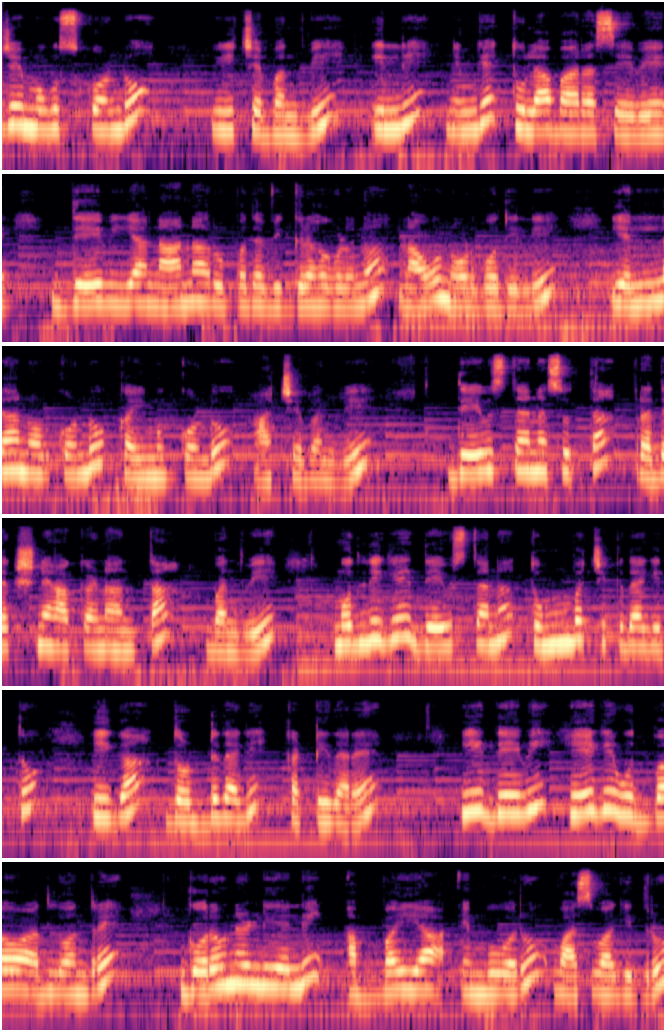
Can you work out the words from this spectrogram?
ಪೂಜೆ ಮುಗಿಸ್ಕೊಂಡು ಈಚೆ ಬಂದ್ವಿ. ಇಲ್ಲಿ ನಿಮಗೆ ತುಲಾಭಾರ ಸೇವೆ, ದೇವಿಯ ನಾನಾ ರೂಪದ ವಿಗ್ರಹಗಳನ್ನು ನಾವು ನೋಡ್ಬೋದು ಇಲ್ಲಿ. ಎಲ್ಲ ನೋಡಿಕೊಂಡು, ಕೈ ಮುಕ್ಕೊಂಡು ಆಚೆ ಬಂದ್ವಿ. ದೇವಸ್ಥಾನ ಸುತ್ತ ಪ್ರದಕ್ಷಿಣೆ ಹಾಕೋಣ ಅಂತ ಬಂದ್ವಿ. ಮೊದಲಿಗೆ ದೇವಸ್ಥಾನ ತುಂಬ ಚಿಕ್ಕದಾಗಿತ್ತು, ಈಗ ದೊಡ್ಡದಾಗಿ ಕಟ್ಟಿದ್ದಾರೆ. ಈ ದೇವಿ ಹೇಗೆ ಉದ್ಭವ ಆದ್ಲು ಅಂದರೆ ಗೊರವನಹಳ್ಳಿಯಲ್ಲಿ ಅಬ್ಬಯ್ಯ ಎಂಬುವರು ವಾಸವಾಗಿದ್ದರು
